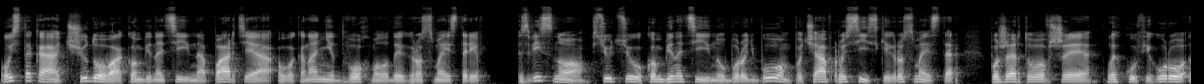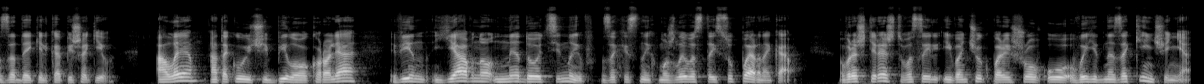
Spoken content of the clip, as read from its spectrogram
Ось така чудова комбінаційна партія у виконанні двох молодих гросмейстерів. Звісно, всю цю комбінаційну боротьбу почав російський гросмейстер, пожертвувавши легку фігуру за декілька пішаків. Але, атакуючи білого короля, він явно недооцінив захисних можливостей суперника. Врешті-решт, Василь Іванчук перейшов у вигідне закінчення,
